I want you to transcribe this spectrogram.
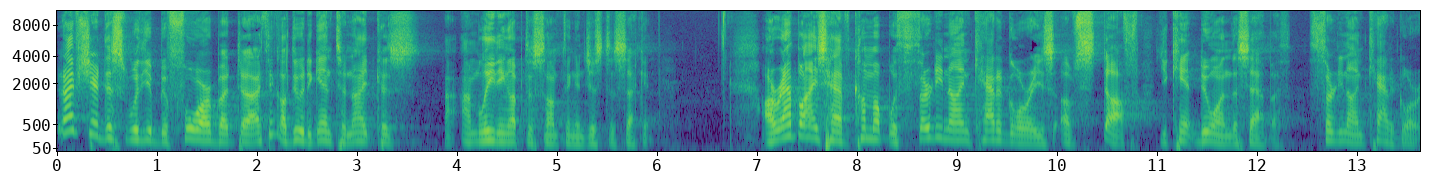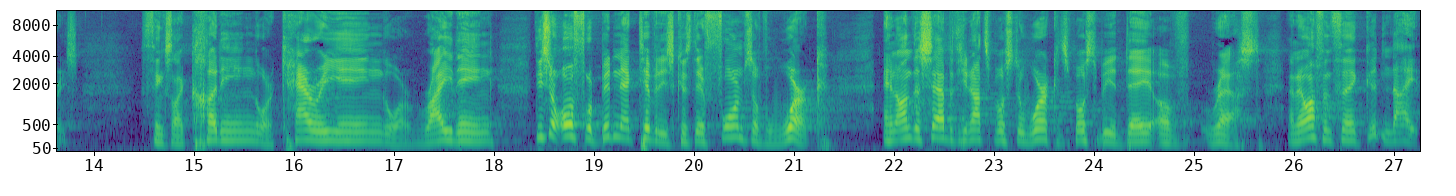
And I've shared this with you before, but uh, I think I'll do it again tonight because I'm leading up to something in just a second. Our rabbis have come up with 39 categories of stuff you can't do on the Sabbath. 39 categories. Things like cutting or carrying or writing. These are all forbidden activities because they're forms of work. And on the Sabbath, you're not supposed to work, it's supposed to be a day of rest. And I often think, good night.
